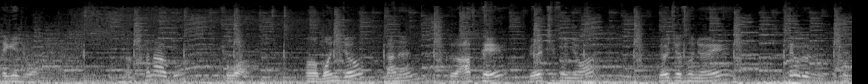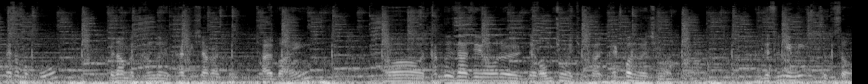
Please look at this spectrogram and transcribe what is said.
되게 좋아. 어, 편하고 좋아. 어 먼저 나는 그 앞에 멸치 소녀와 멸치 소녀의 새우를 좀 뺏어 먹고 그 다음에 당근을 팔기 시작할 거야. 잘 봐잉. 어 당근 사세요를 내가 엄청 외쳤어 100번 외친 것 같아 근데 손님이 없어.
